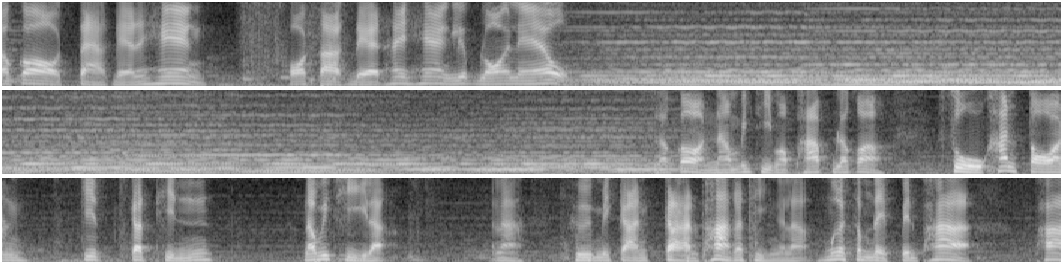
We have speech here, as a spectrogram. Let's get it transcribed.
แล้วก็ตากแดดให้แห้ง พอตากแดดให้แห้งเรียบร้อยแล้ว แล้วก็นำวิธีมาพับแล้วก็สู่ขั้นตอนกิจกถินนวิธีละนะคือมีการการผ้ากระถินกันแล้ว เมื่อสำเร็จเป็นผ้าผ้า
